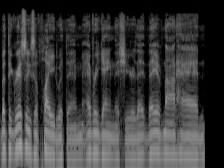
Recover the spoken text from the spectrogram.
but the Grizzlies have played with them every game this year. They they have not had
